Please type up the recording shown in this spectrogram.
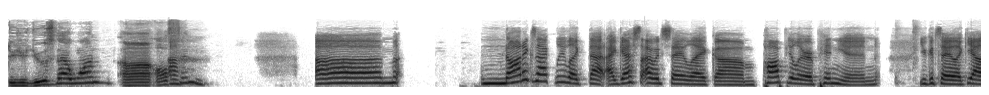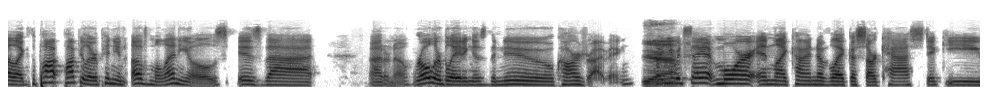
do you use that one uh, often? Uh, um, not exactly like that. I guess I would say like um, popular opinion. You could say like yeah, like the pop- popular opinion of millennials is that I don't know. Rollerblading is the new car driving. Yeah. But you would say it more in like kind of like a sarcastic y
